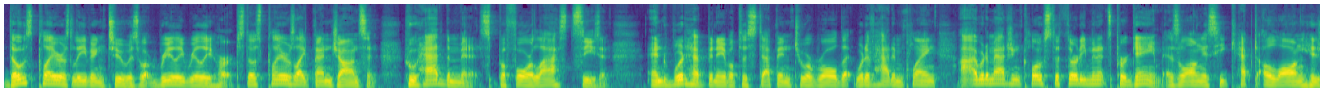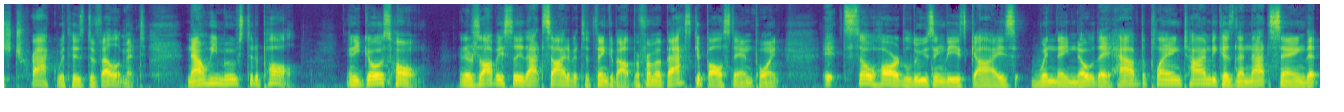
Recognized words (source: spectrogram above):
Those players leaving too is what really, really hurts. Those players like Ben Johnson, who had the minutes before last season and would have been able to step into a role that would have had him playing, I would imagine, close to 30 minutes per game as long as he kept along his track with his development. Now he moves to DePaul and he goes home. And there's obviously that side of it to think about. But from a basketball standpoint, it's so hard losing these guys when they know they have the playing time because then that's saying that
